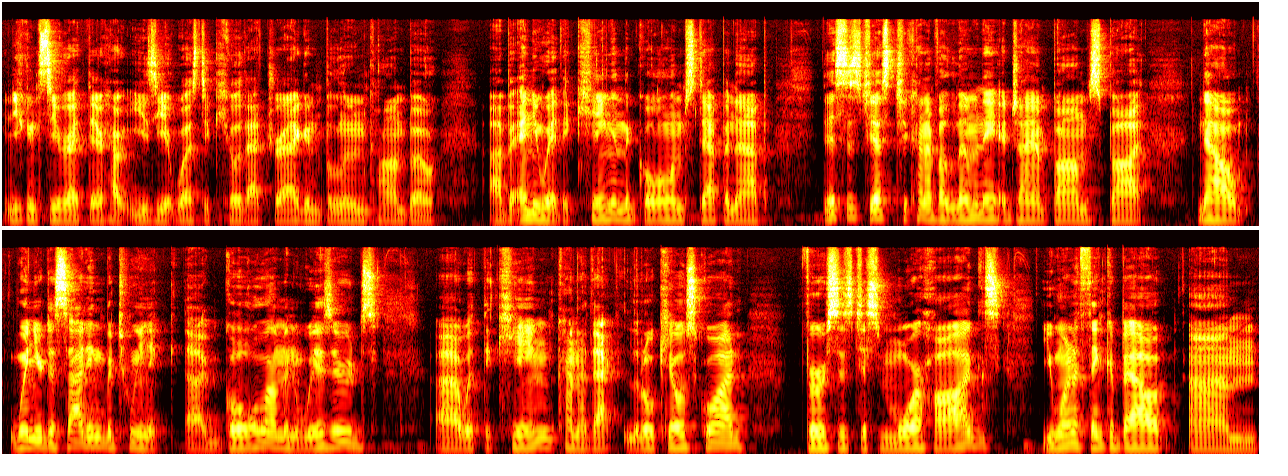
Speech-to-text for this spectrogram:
and you can see right there how easy it was to kill that dragon balloon combo. Uh, but anyway, the king and the golem stepping up. This is just to kind of eliminate a giant bomb spot. Now, when you're deciding between a, a golem and wizards, uh, with the king, kind of that little kill squad, versus just more hogs, you want to think about um,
